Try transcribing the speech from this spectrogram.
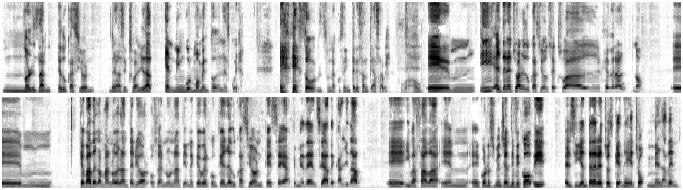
no les dan educación de la sexualidad en ningún momento de la escuela. Eso es una cosa interesante a saber. Em, y el derecho a la educación sexual general, ¿no? Em, que va de la mano del anterior, o sea, en una tiene que ver con que la educación que sea, que me den sea de calidad eh, y basada en eh, conocimiento científico, y el siguiente derecho es que de hecho me la den,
